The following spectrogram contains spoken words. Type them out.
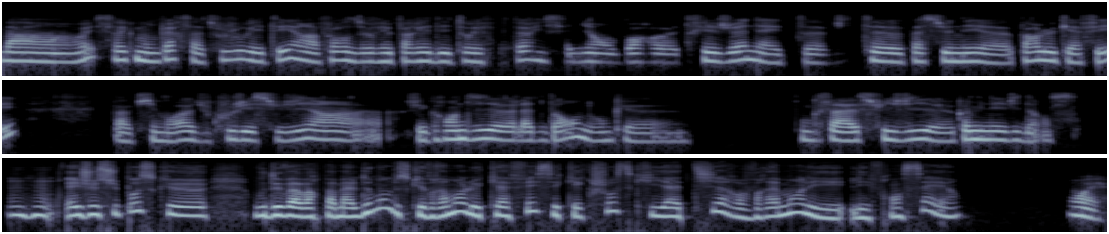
Ben ouais, c'est vrai que mon père, ça a toujours été, hein, à force de réparer des torréfacteurs, il s'est mis à en boire très jeune, à être vite passionné par le café. Bah, puis moi, du coup, j'ai suivi, hein, j'ai grandi là-dedans, donc, donc ça a suivi comme une évidence. Mmh Et je suppose que vous devez avoir pas mal de monde, parce que vraiment, le café, c'est quelque chose qui attire vraiment les, les Français. Hein. Ouais,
